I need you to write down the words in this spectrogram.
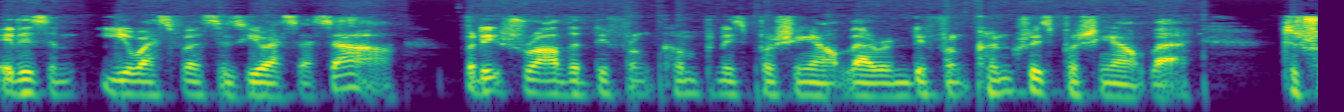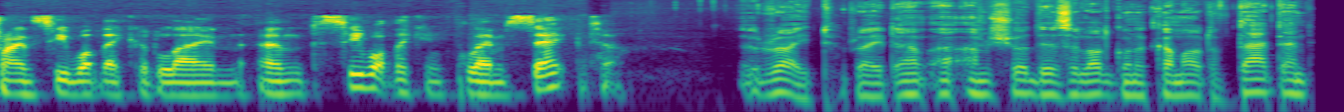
it isn't US versus USSR, but it's rather different companies pushing out there and different countries pushing out there to try and see what they could learn and to see what they can claim sector. Right, right. I'm, I'm, sure there's a lot going to come out of that. And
